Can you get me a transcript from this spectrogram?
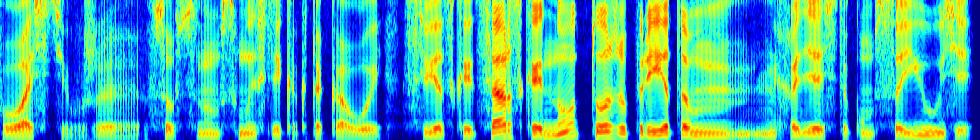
власти уже в собственном смысле как таковой светской царской, но тоже при этом находясь в таком союзе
